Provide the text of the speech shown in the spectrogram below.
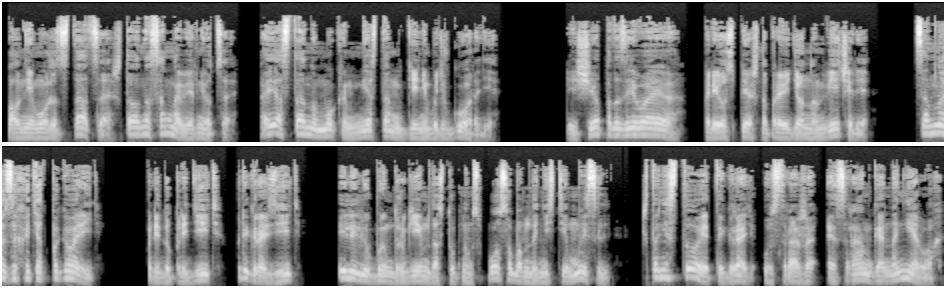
Вполне может статься, что она сама вернется, а я стану мокрым местом где-нибудь в городе. Еще подозреваю, при успешно проведенном вечере со мной захотят поговорить, предупредить, пригрозить или любым другим доступным способом донести мысль, что не стоит играть у стража С-ранга на нервах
